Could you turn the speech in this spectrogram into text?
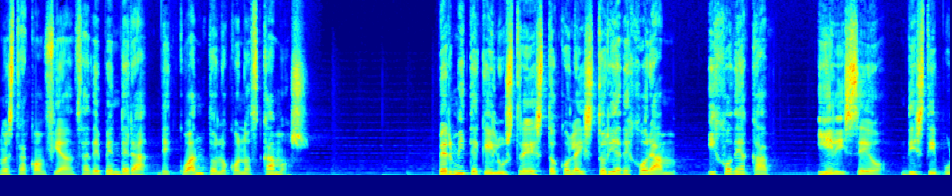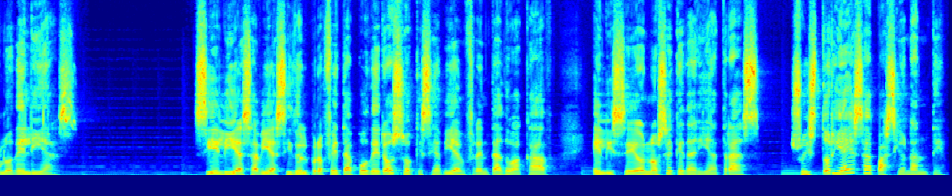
Nuestra confianza dependerá de cuánto lo conozcamos. Permite que ilustre esto con la historia de Joram, hijo de Acab, y Eliseo, discípulo de Elías. Si Elías había sido el profeta poderoso que se había enfrentado a Acab, Eliseo no se quedaría atrás. Su historia es apasionante.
